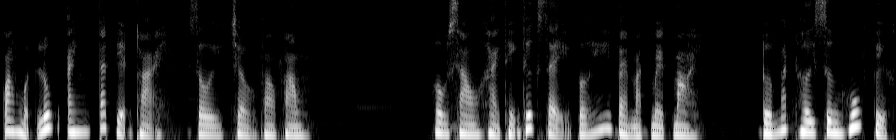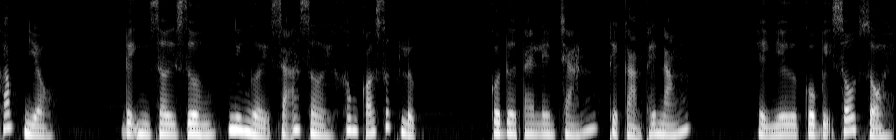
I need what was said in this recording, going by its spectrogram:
Qua một lúc anh tắt điện thoại rồi trở vào phòng. Hôm sau Hải Thịnh thức dậy với vẻ mặt mệt mỏi, đôi mắt hơi sưng húp vì khóc nhiều. Định rời giường như người dã rời không có sức lực. Cô đưa tay lên chán thì cảm thấy nóng. Hình như cô bị sốt rồi.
